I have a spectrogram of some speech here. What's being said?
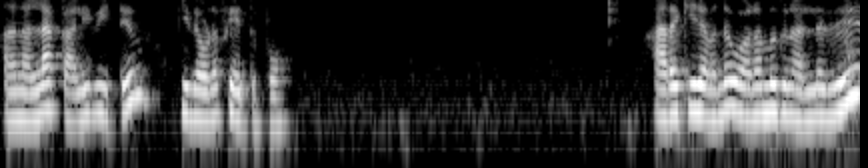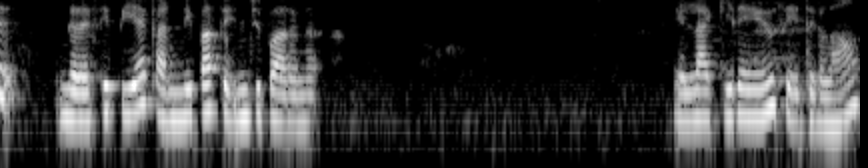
அதை நல்லா கழுவிட்டு இதோட சேர்த்துப்போம். அரைக்கீரை வந்து உடம்புக்கு நல்லது. இந்த ரெசிப்பியை கண்டிப்பாக செஞ்சு பாருங்கள் எல்லா கீரையையும் சேர்த்துக்கலாம்.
